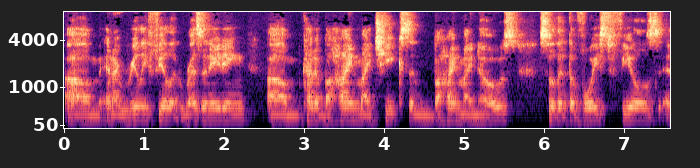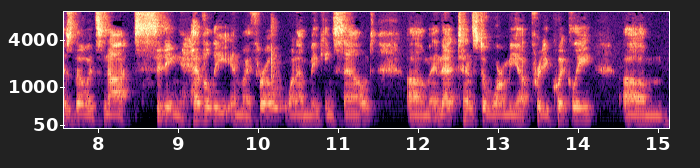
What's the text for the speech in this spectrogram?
Um, and I really feel it resonating um, kind of behind my cheeks and behind my nose, so that the voice feels as though it's not sitting heavily in my throat when I'm making sound, um, and that tends to warm me up pretty quickly. Um,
